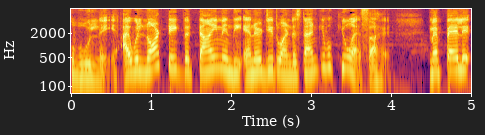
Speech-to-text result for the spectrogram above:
कबूल नहीं है। I will not take the time in the energy to understand कि वो क्यों ऐसा है। मैं पहले,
